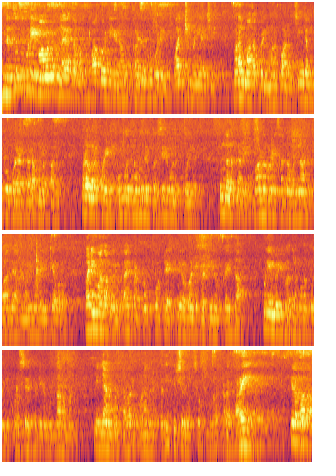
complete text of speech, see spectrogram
இந்த தூத்துக்குடி மாவட்டத்தில் நமக்கு பார்க்க வேண்டிய இடம் கல்லுக்குமடி வாய்ச்சிமணியாச்சி மணல் மாதா கோயில் மணப்பாடு சிங்கம் டூ போகிற இடத்தோட மணப்பாடு. உடவர கோயில் ஒம்பது நவதிருப்பர் சிறுவனத்து கோயில். குந்தலக்கரை மாணவரை சன்ன வெளிநாடு பாரதியார் மணிமலை கேவலம். பனிமாதா கோயில் காயப்பட்டினம் கோட்டை வீரபாண்டி பட்டினம் கைத்தார் புளியம்பேடி பதில மலக்கோயில் குலசேர்பட்டினம் முத்தாரம்மன் விஞ்ஞானபுரம் டவர் வனதிருப்பதி திருச்செந்தூர் சூப்பர் கடற்கரை. இதில் பார்த்தா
